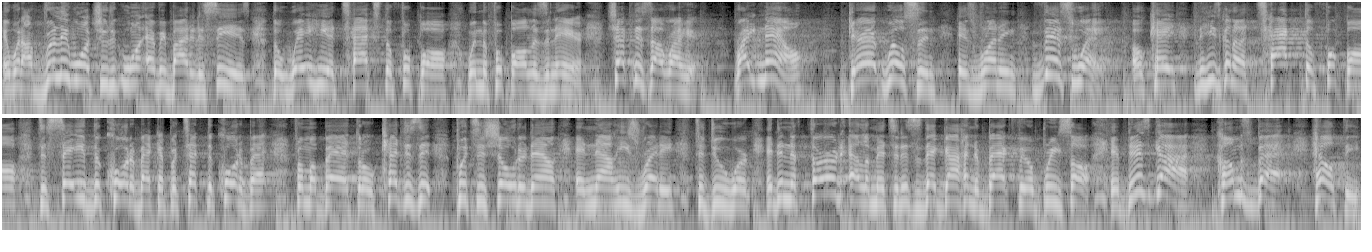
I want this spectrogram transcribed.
And what I really want you to want everybody to see is the way he attacks the football when the football is in the air. Check this out right here. Right now, Garrett Wilson is running this way, okay? He's gonna attack the football to save the quarterback and protect the quarterback from a bad throw. Catches it, puts his shoulder down, and now he's ready to do work. And then the third element to this is that guy in the backfield, Breece Hall. If this guy comes back healthy,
